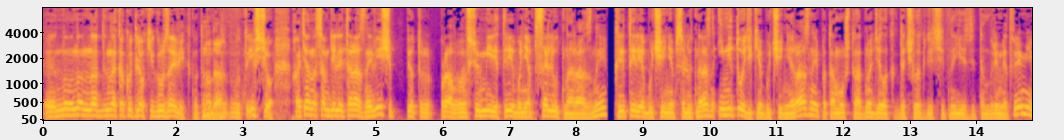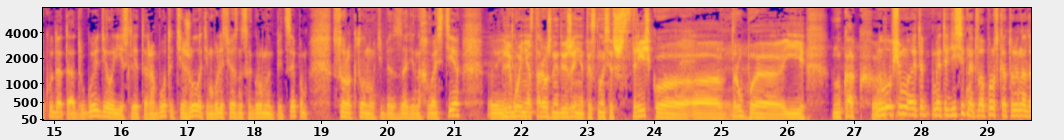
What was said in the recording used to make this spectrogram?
Э, Ну, на, на- на какой-то легкий грузовик. Ну, там, Ну да. Вот, и все. Хотя, на самом деле, это разные вещи. Петр прав. Во всем мире требования абсолютно разные, критерии обучения абсолютно разные, и методики обучения разные, потому что одно дело, когда человек действительно ездит там время от времени куда-то, а другое дело, если это работа тяжелая, тем более связана с огромным прицепом, 40 тонн у тебя сзади на хвосте. э, Любое неосторожное движение, ты сносишь встречку, э, трупы и, ну как... Ну, в общем, это, это действительно это вопрос, который надо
